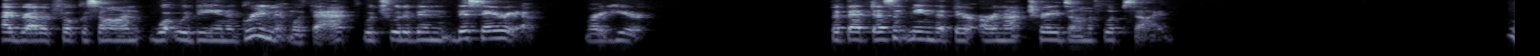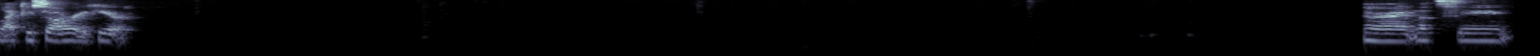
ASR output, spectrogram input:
I'd rather focus on what would be in agreement with that, which would have been this area right here. But that doesn't mean that there are not trades on the flip side, like you saw right here. All right, let's see.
